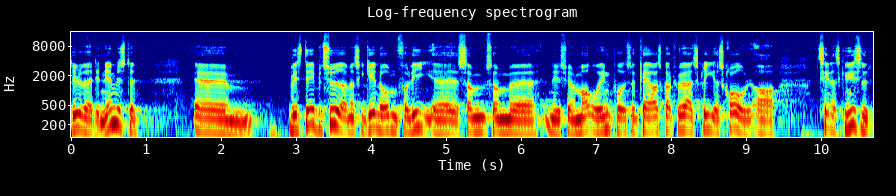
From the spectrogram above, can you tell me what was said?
Det ville være det nemmeste. Øhm, hvis det betyder, at man skal genåbne forlig, øh, som, som øh, Niels Jørgen Mov var inde på, så kan jeg også godt høre skrig og skrål og tænd gnissel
